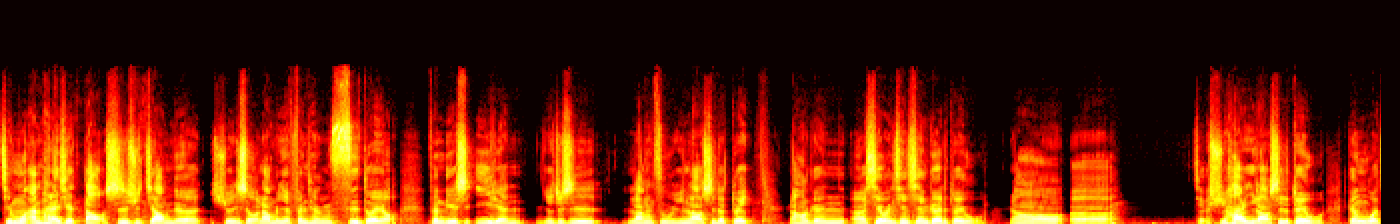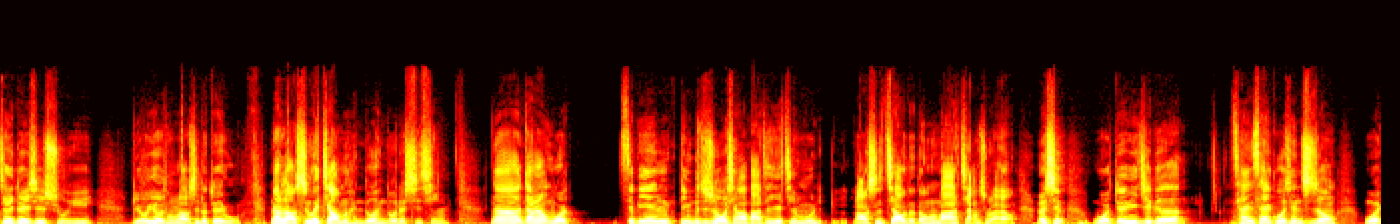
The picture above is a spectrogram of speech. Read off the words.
节目安排了一些导师去教我们的选手，那我们也分成四队哦，分别是艺人，也就是郎祖筠老师的队，然后跟呃谢文宪宪哥的队伍，然后呃这个许浩怡老师的队伍，跟我这队是属于刘幼彤老师的队伍。那老师会教我们很多很多的事情。那当然，我这边并不是说我想要把这些节目老师教的东西把它讲出来哦，而是我对于这个。参赛过程之中，我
